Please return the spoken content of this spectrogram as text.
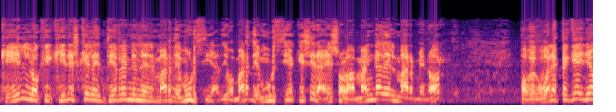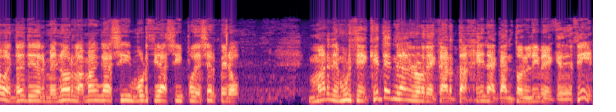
que él lo que quiere es que le entierren en el mar de Murcia. Digo, mar de Murcia, ¿qué será eso? ¿La manga del mar menor? Porque como él es pequeño, pues entonces tiene el menor, la manga sí, Murcia sí puede ser, pero mar de Murcia, ¿qué tendrán los de Cartagena, Cantón Libre que decir?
